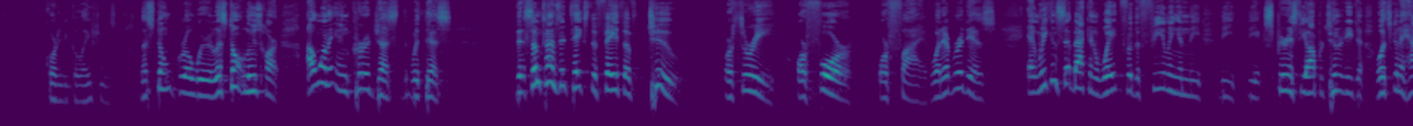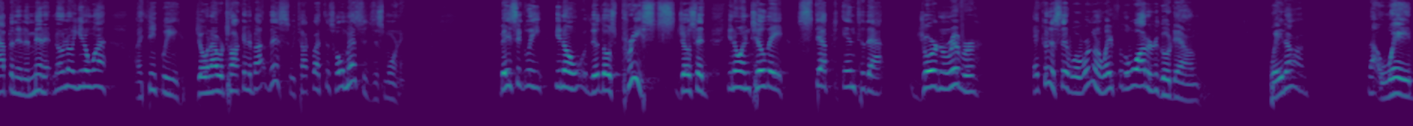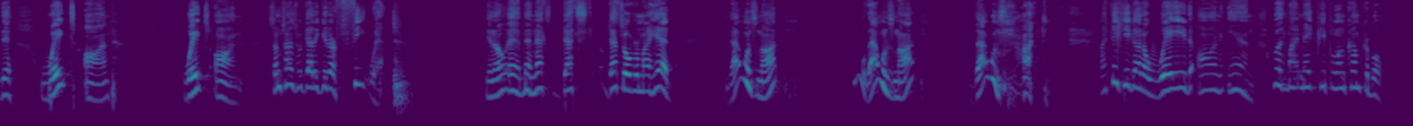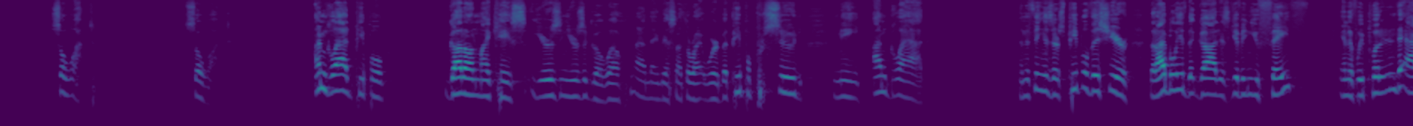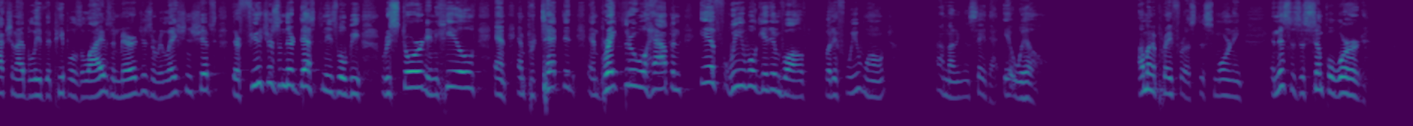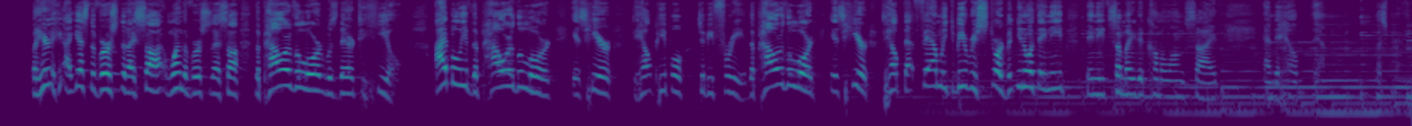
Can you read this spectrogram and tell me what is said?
according to Galatians. Let's don't grow weary. Let's don't lose heart. I want to encourage us with this that sometimes it takes the faith of two or three or four or five, whatever it is. And we can sit back and wait for the feeling and the, the, the experience, the opportunity to, oh, what's going to happen in a minute. No, no, you know what? I think we, Joe and I were talking about this. We talked about this whole message this morning. Basically, you know, the, those priests, Joe said, you know, until they stepped into that Jordan River, they could have said, well, we're going to wait for the water to go down. Wait on. Not wade, wait on. Wait on. Sometimes we got to get our feet wet. You know, hey, man, that's that's that's over my head. That one's not. Oh, that one's not. That one's not. I think you got to wade on in. Well, it might make people uncomfortable. So what? So what? I'm glad people got on my case years and years ago. Well, eh, maybe that's not the right word, but people pursued me. I'm glad. And the thing is, there's people this year that I believe that God is giving you faith. And if we put it into action, I believe that people's lives and marriages and relationships, their futures and their destinies will be restored and healed and, and protected, and breakthrough will happen if we will get involved. But if we won't, I'm not even going to say that. It will. I'm going to pray for us this morning. And this is a simple word. But here, I guess the verse that I saw, one of the verses I saw, the power of the Lord was there to heal. I believe the power of the Lord is here to help people to be free. The power of the Lord is here to help that family to be restored. But you know what they need? They need somebody to come alongside and to help them. Let's pray.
